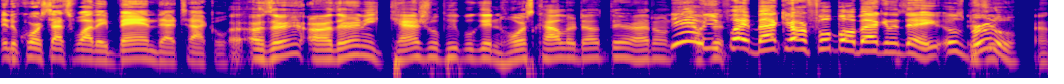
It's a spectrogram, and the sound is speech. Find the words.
And of course, that's why they banned that tackle. Are, are there are there any casual people getting horse collared out there? I don't. yeah, when you it- played backyard football back in the day, it was is it- brutal. uh,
